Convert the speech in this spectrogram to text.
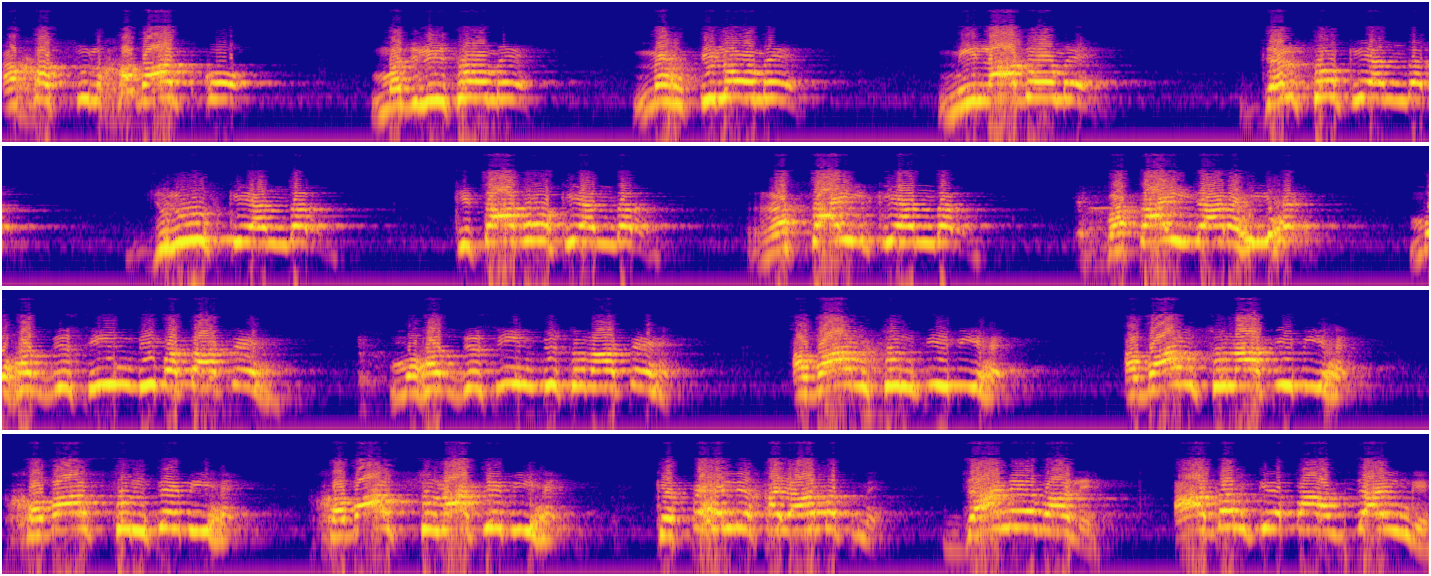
اخص الخواص کو مجلسوں میں، محفلوں میں، میلادوں میں، جلسوں کے اندر، جلوس کے اندر، کتابوں کے اندر، رسائل کے اندر بتائی جا رہی ہے۔ محدثین بھی بتاتے ہیں۔ محدثین بھی سناتے ہیں۔ عوام سنتی بھی ہے۔ عوام سناتی بھی ہے۔ خواص سنتے بھی ہیں۔ خواص سناتے بھی ہیں کہ پہلے قیامت میں جانے والے آدم کے پاس جائیں گے۔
